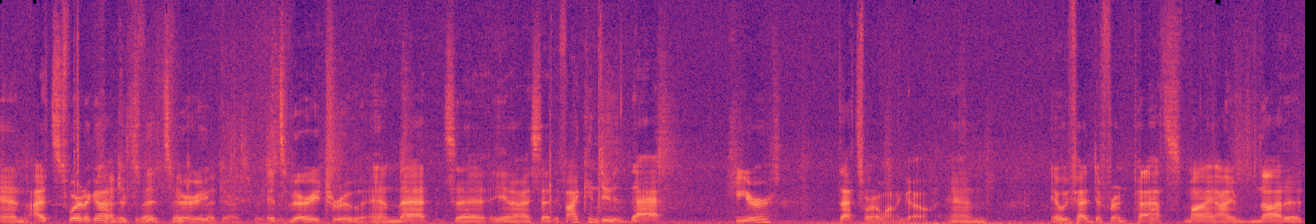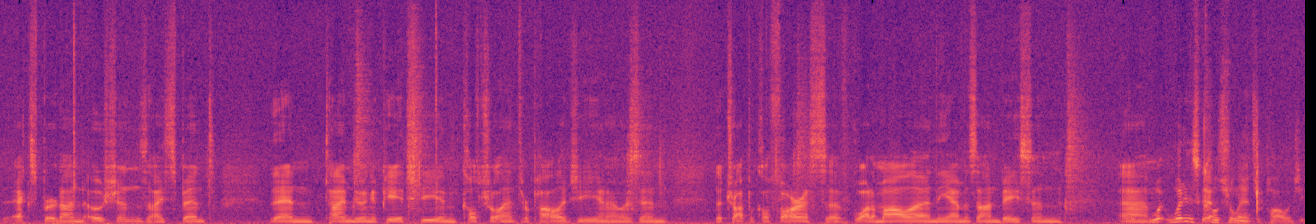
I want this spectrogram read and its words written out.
and I swear to God, it's, it's Thank you for very, that, Darron. It's very true. And that said, you know, I said if I can do that here, that's where I want to go. And you know, we've had different paths. My, I'm not an expert on oceans. I spent then time doing a PhD in cultural anthropology, and I was in the tropical forests of Guatemala and the Amazon basin. Um, what, what is yeah. cultural anthropology?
